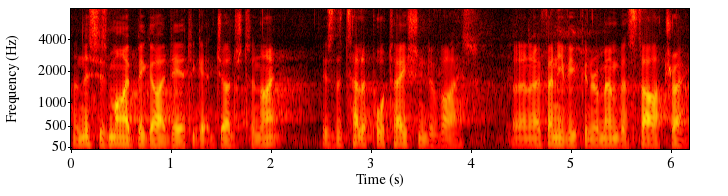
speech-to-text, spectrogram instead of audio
and this is my big idea to get judged tonight, is the teleportation device. I don't know if any of you can remember Star Trek.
